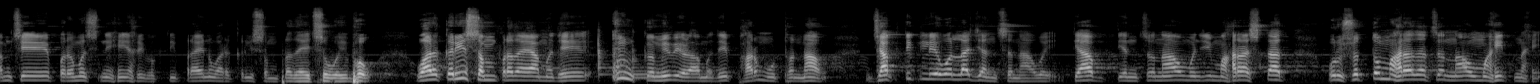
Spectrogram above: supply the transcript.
आमचे परमस्नेही हरिभक्तीप्रायण वारकरी संप्रदायाचं वैभव. वारकरी संप्रदायामध्ये कमी वेळामध्ये फार मोठं नाव जागतिक लेवलला ज्यांचं नाव आहे त्या त्यांचं नाव म्हणजे महाराष्ट्रात पुरुषोत्तम महाराजाचं नाव माहीत नाही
